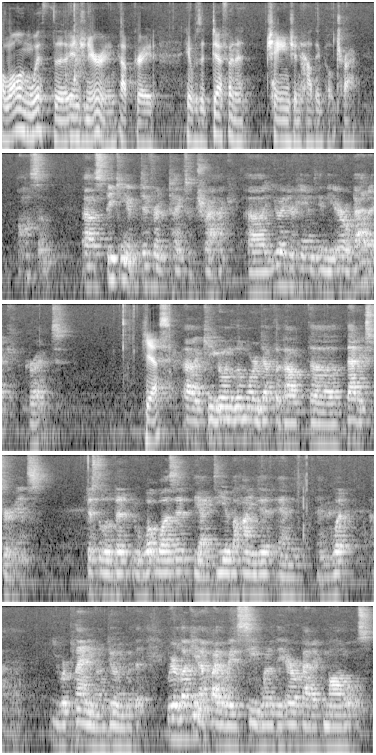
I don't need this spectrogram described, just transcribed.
along with the engineering upgrade, it was a definite change in how they built track. Awesome. Uh, speaking of different types of track, uh, you had your hand in the aerobatic, correct? Yes. Uh, can you go in a little more in depth about uh, that experience? Just a little bit, what was it, the idea behind it, and, and what uh, you were planning on doing with it? We were lucky enough, by the way, to see one of the aerobatic models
